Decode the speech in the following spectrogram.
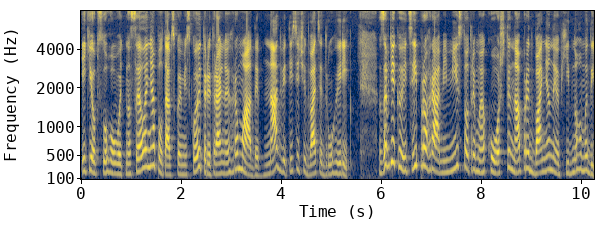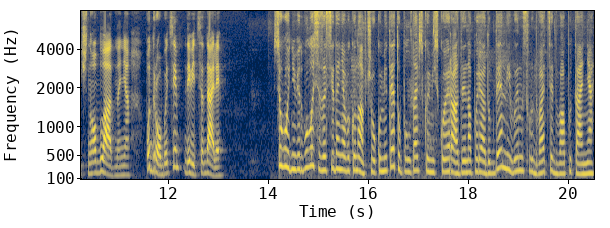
які обслуговують населення Полтавської міської територіальної громади на 2022 рік. Завдяки цій програмі місто отримує кошти на придбання необхідного медичного обладнання. Подробиці дивіться далі. Сьогодні відбулося засідання виконавчого комітету Полтавської міської ради. На порядок денний винесли 22 питання.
